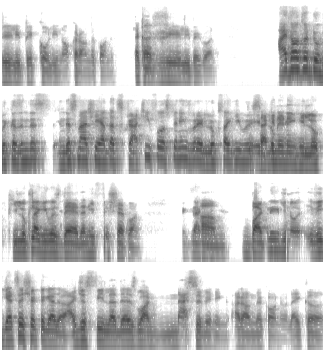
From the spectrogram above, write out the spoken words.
really big Kohli knock around the corner, like a really big one. I thought so too because in this in this match he had that scratchy first innings where it looks like he was. second inning like, he looked he looked like he was there. Then he fished at one. Exactly. Um, but you know, if he gets his shit together, I just feel that there's one massive inning around the corner, like a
